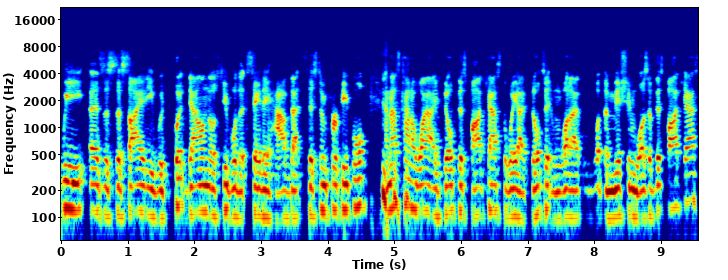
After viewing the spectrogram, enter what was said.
we as a society would put down those people that say they have that system for people. And that's kind of why I built this podcast the way I built it and what I what the mission was of this podcast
